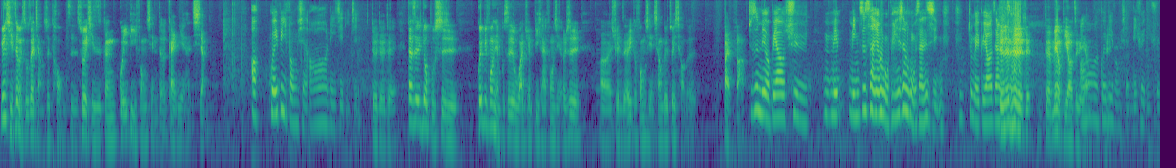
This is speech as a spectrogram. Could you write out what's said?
因为其实这本书在讲的是投资，所以其实跟规避风险的概念很像。哦，规避风险哦，理解理解。对对对，但是又不是规避风险，不是完全避开风险，而是呃选择一个风险相对最小的办法。就是没有必要去明明知山有虎，偏向虎山行，就没必要这样对子。对对对对对，没有必要这个样子。哦，规避风险，的确的确。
